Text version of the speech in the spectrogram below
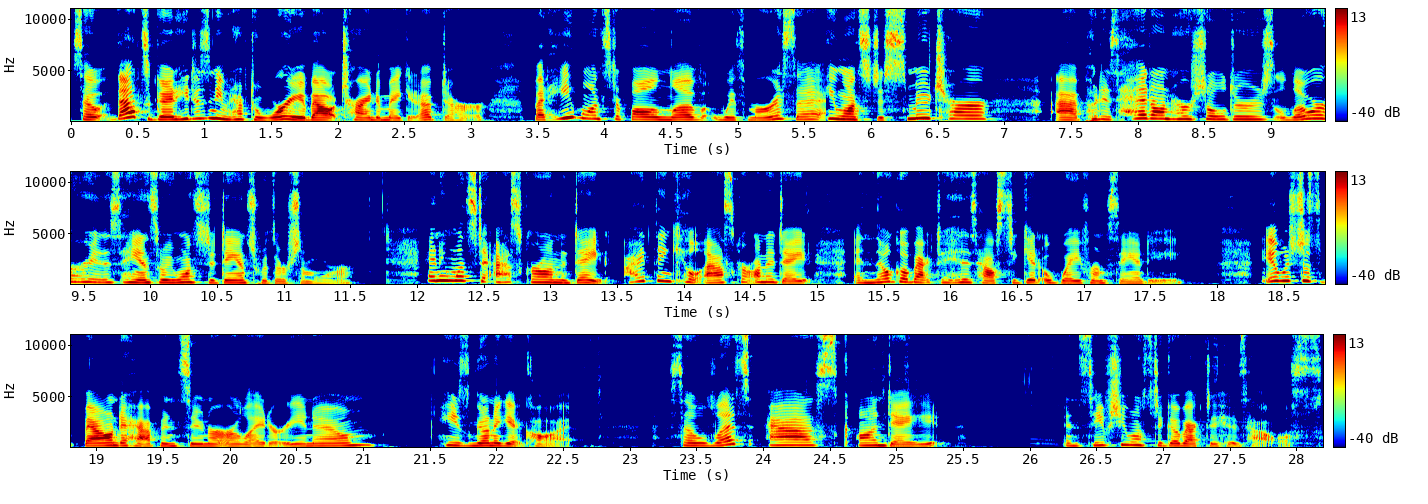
So that's good. He doesn't even have to worry about trying to make it up to her. But he wants to fall in love with Marissa. He wants to smooch her, uh, put his head on her shoulders, lower his hand so he wants to dance with her some more. And he wants to ask her on a date. I think he'll ask her on a date and they'll go back to his house to get away from Sandy. It was just bound to happen sooner or later, you know? He's gonna get caught. So let's ask on date and see if she wants to go back to his house.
